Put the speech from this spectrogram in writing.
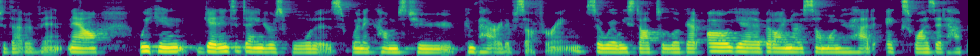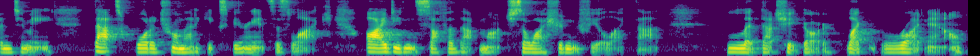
to that event. Now, we can get into dangerous waters when it comes to comparative suffering. So, where we start to look at, oh, yeah, but I know someone who had XYZ happen to me. That's what a traumatic experience is like. I didn't suffer that much, so I shouldn't feel like that. Let that shit go, like right now.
